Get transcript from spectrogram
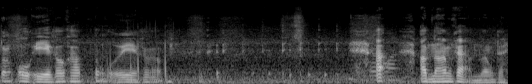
ต้องโอเอเขาครับ ต้องโอเอเขาครับอะอาบน้ำค่ะอาบน้ำค่ะ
